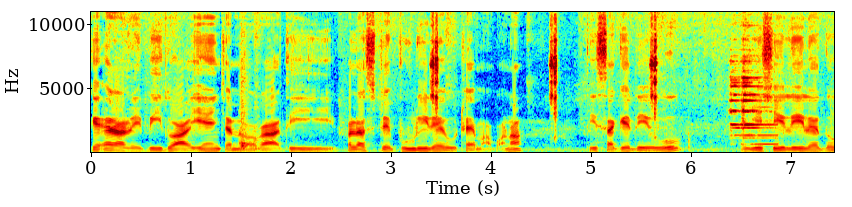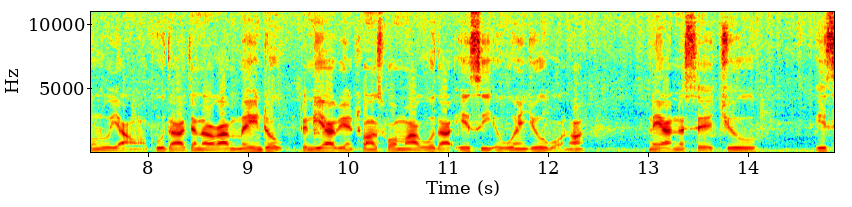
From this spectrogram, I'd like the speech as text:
ကဲအဲ့ဒါလေးပြီးသွားရင်ကျွန်တော်ကဒီ plastic ဘူးလေးတွေကိုထည့်မှာပေါ့နော် ဒီ circuit တွေကိုအရေးရှိလေးလဲသုံးလို့ရအောင်အခုဒါကျွန်တော်က main ထုတ်တနည်းအားဖြင့် transformer ကိုဒါ AC အဝင်ကြိုးပေါ့နော်220ဂျိုး AC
